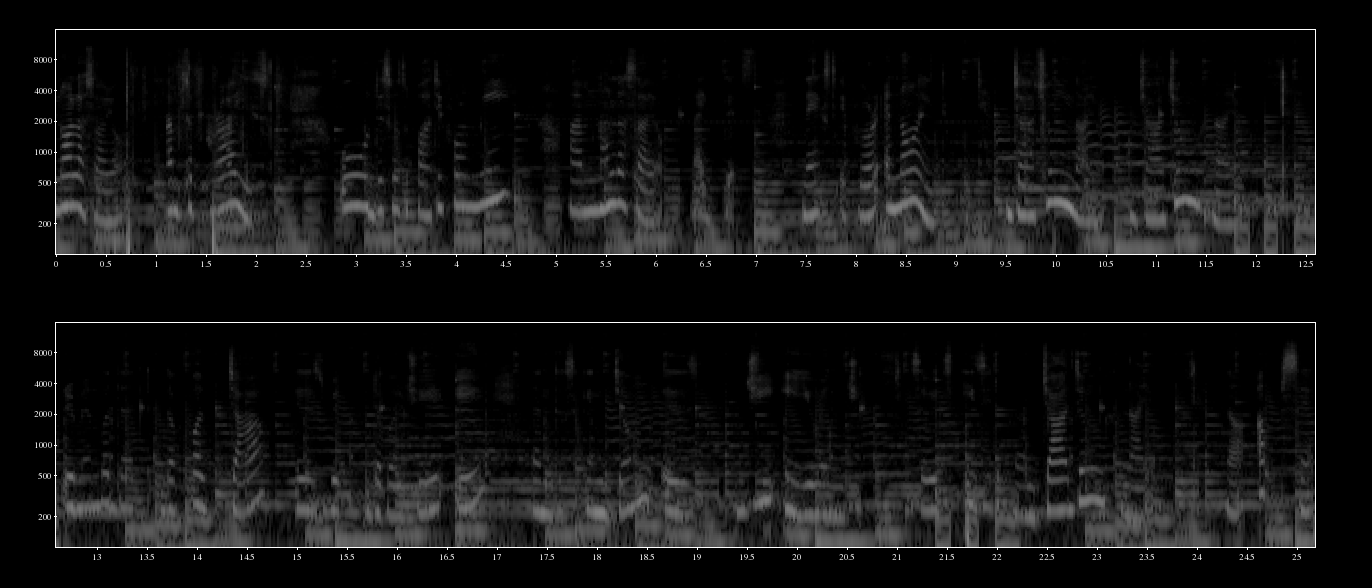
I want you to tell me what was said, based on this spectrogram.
nolasayo. Nolasayo. I'm surprised. Oh, this was a party for me. Um, I'm nolasayo. Like this. Next, if you're annoyed, jajung nayo. Jajung nayo. Remember that the first ja is with double J A and the second jung is G E U N G. So it's easy to pronounce jajung nayo. Now upset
